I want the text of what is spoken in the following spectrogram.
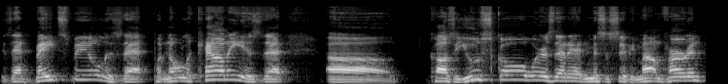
Is that Batesville? Is that Panola County? Is that uh, Kosciusko? Where is that at in Mississippi? Mount Vernon,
